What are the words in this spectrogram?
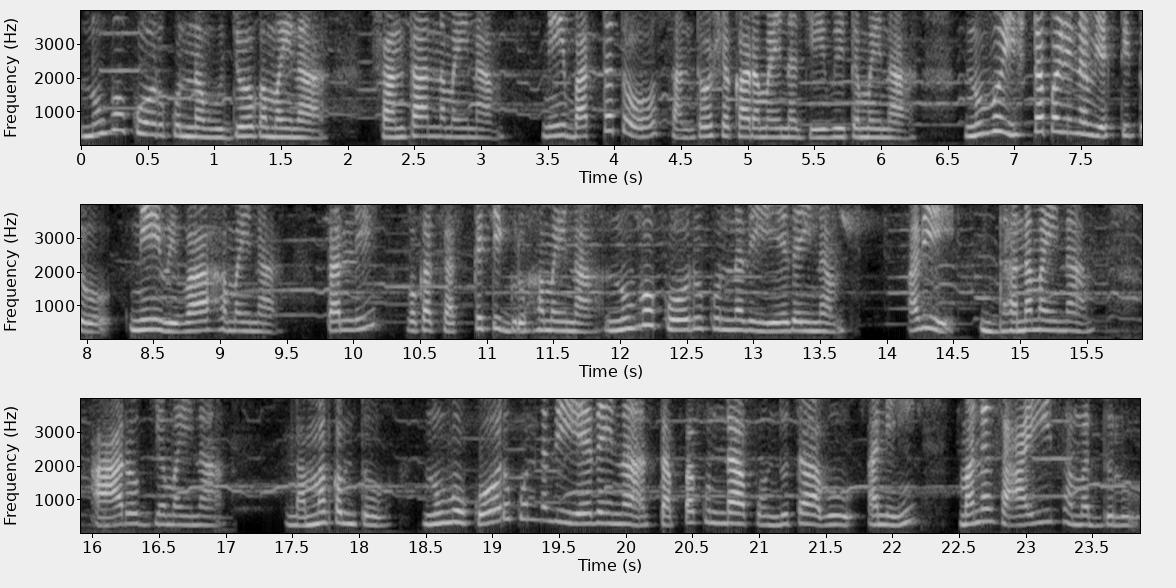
నువ్వు కోరుకున్న ఉద్యోగమైన సంతానమైన నీ భర్తతో సంతోషకరమైన జీవితమైన నువ్వు ఇష్టపడిన వ్యక్తితో నీ వివాహమైన తల్లి ఒక చక్కటి గృహమైన నువ్వు కోరుకున్నది ఏదైనా అది ధనమైన ఆరోగ్యమైన నమ్మకంతో నువ్వు కోరుకున్నది ఏదైనా తప్పకుండా పొందుతావు అని మన సాయి సమర్థులు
